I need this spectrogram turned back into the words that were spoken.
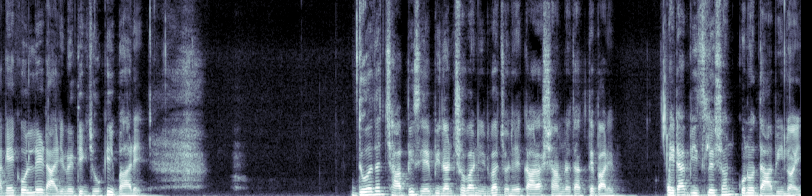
আগে করলে রাজনৈতিক ঝুঁকি বাড়ে। দু হাজার ছাব্বিশে বিধানসভা নির্বাচনে কারা সামনে থাকতে পারে? এটা বিশ্লেষণ কোনো দাবি নয়।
